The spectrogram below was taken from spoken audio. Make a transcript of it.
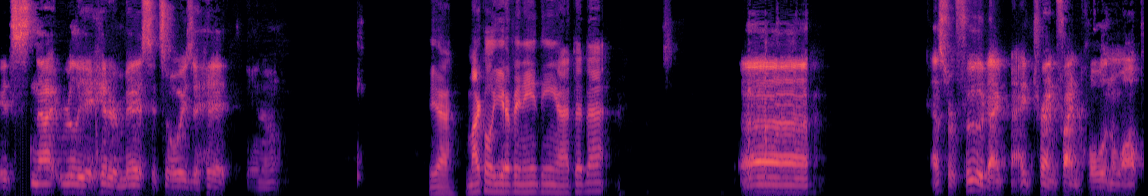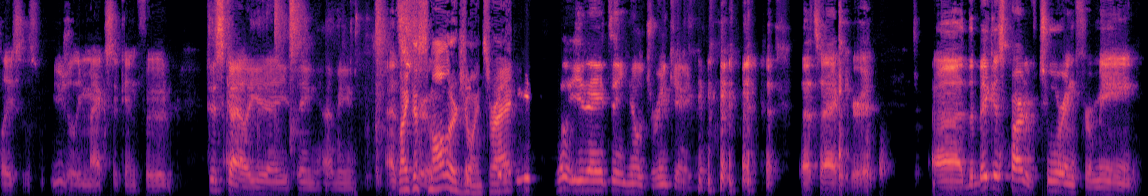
it's not really a hit or miss. It's always a hit. You know. Yeah. Michael, you have anything to add to that? Uh, as for food, I, I try and find hole in the wall places, usually Mexican food. This guy will eat anything. I mean, That's like the smaller joints, right? He'll eat, he'll eat anything. He'll drink anything. That's accurate. Uh, the biggest part of touring for me,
